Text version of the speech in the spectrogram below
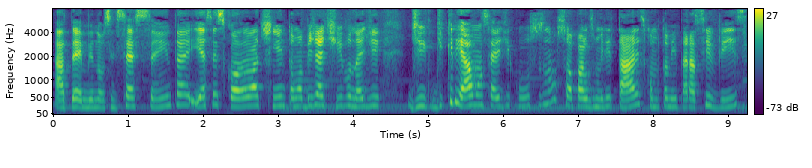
até 1960 e essa escola ela tinha então o objetivo né, de, de, de criar uma série de cursos não só para os militares como também para civis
